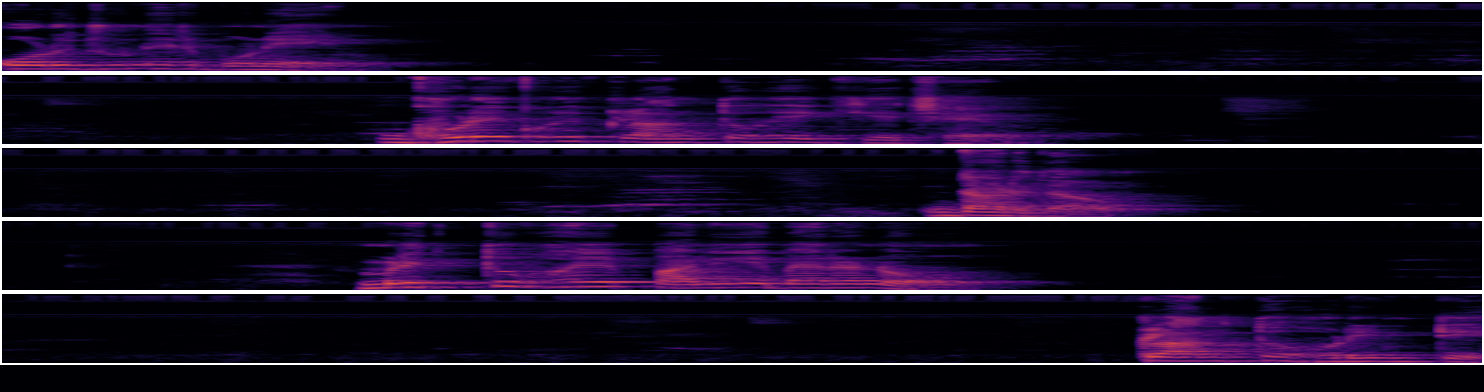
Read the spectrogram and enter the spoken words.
অর্জুনের বনে ঘুরে ঘুরে ক্লান্ত হয়ে গিয়েছে দাঁড়িয়ে দাও মৃত্যু ভয়ে পালিয়ে বেড়ানো ক্লান্ত হরিণটি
